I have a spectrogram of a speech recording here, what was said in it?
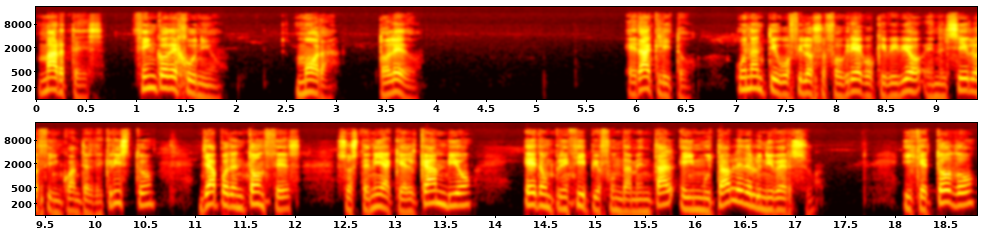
Martes, 5 de junio. Mora, Toledo. Heráclito, un antiguo filósofo griego que vivió en el siglo V a.C., ya por entonces sostenía que el cambio era un principio fundamental e inmutable del universo, y que todo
